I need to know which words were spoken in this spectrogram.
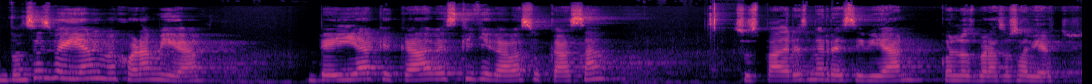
Entonces veía a mi mejor amiga, veía que cada vez que llegaba a su casa, sus padres me recibían con los brazos abiertos.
